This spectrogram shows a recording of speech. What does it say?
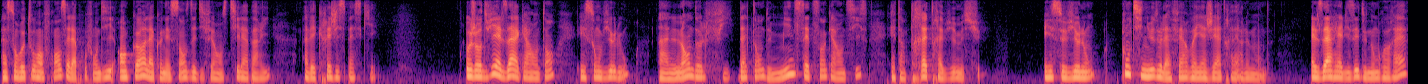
À son retour en France, elle approfondit encore la connaissance des différents styles à Paris avec Régis Pasquier. Aujourd'hui, Elsa a 40 ans et son violon, un Landolfi datant de 1746, est un très très vieux monsieur. Et ce violon continue de la faire voyager à travers le monde. Elsa a réalisé de nombreux rêves,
